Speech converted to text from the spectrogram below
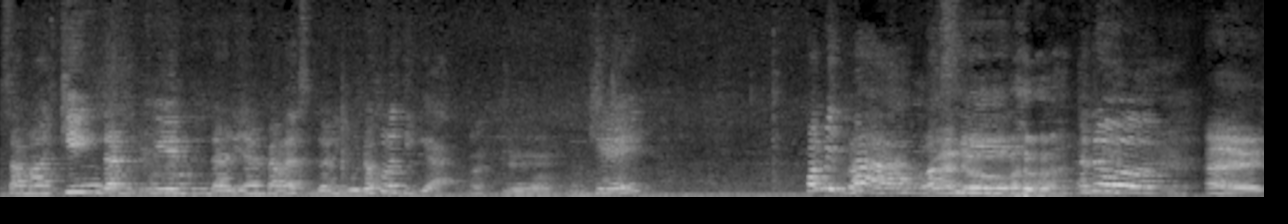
sama King dan Queen dari MPLS 2023. Oke, Oke. pamit lah, closing. Aduh. Aduh. Hai.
